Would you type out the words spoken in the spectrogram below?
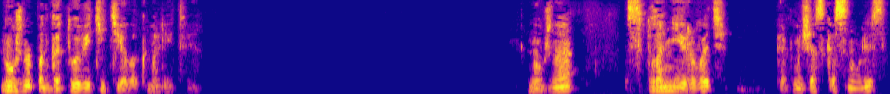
Нужно подготовить и тело к молитве. нужно спланировать, как мы сейчас коснулись,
